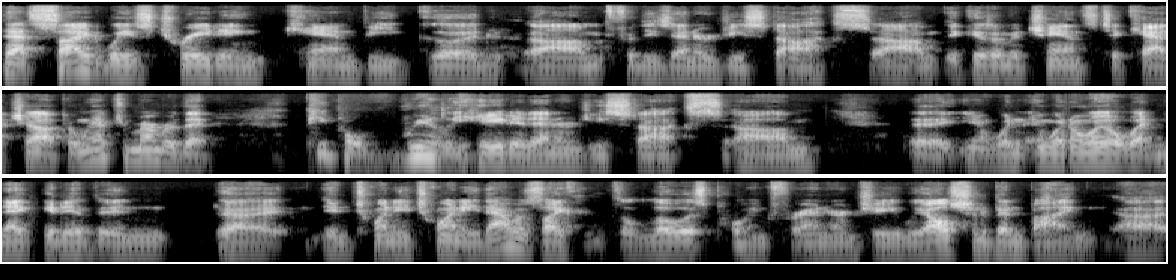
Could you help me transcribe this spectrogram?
that sideways trading can be good um, for these energy stocks. Um, it gives them a chance to catch up. And we have to remember that people really hated energy stocks. Um, uh, you know, when when oil went negative in uh, in 2020, that was like the lowest point for energy. We all should have been buying uh,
